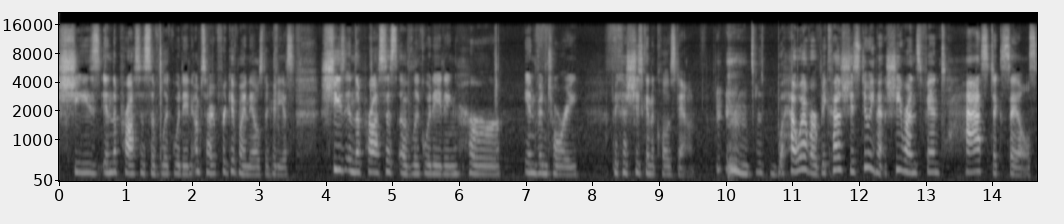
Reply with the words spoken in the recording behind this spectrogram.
she's in the process of liquidating. I'm sorry, forgive my nails, they're hideous. She's in the process of liquidating her inventory because she's going to close down. However, because she's doing that, she runs fantastic sales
